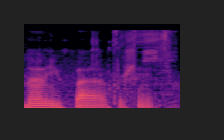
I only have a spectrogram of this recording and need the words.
95%.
